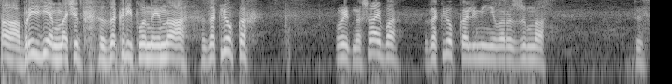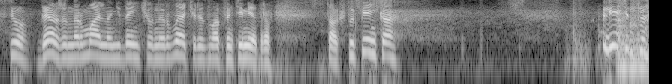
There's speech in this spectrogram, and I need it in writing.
А, брезент, значит, закрепленный на заклепках. Видно, шайба, заклепка алюминиево разжимна. То есть все держит нормально, ніде нічого не рве через 20 сантиметров. Так, ступенька. Лесенка.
